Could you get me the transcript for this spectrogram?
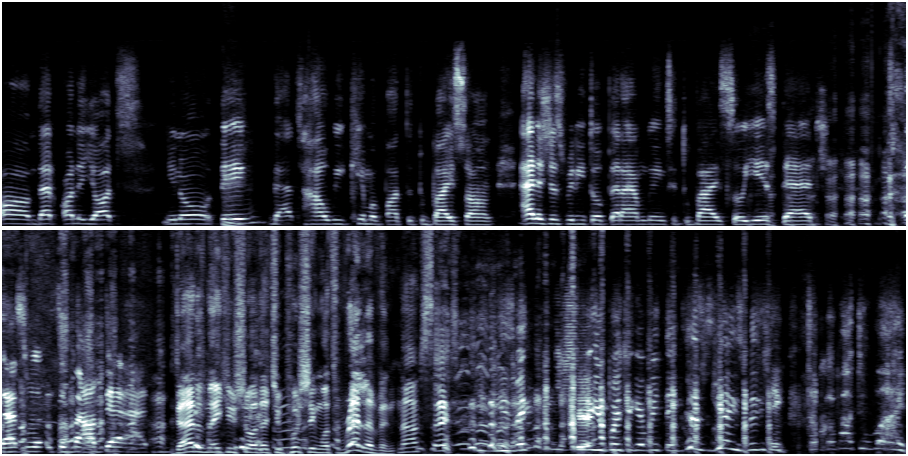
um that on a yacht, you know, thing. That's how we came about the Dubai song, and it's just really dope that I am going to Dubai. So yes, Dad, that's what it's about, Dad. Dad is making sure that you're pushing what's relevant. No, I'm saying? He's making sure you're pushing everything. Cause yeah, he's been saying, talk about Dubai.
